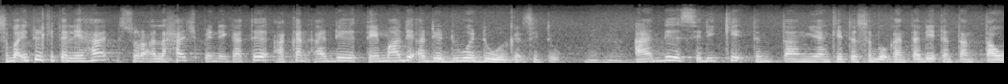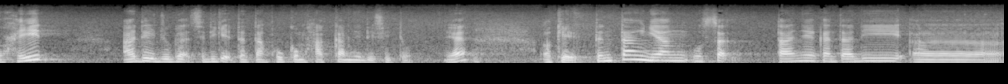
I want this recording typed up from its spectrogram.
sebab itu kita lihat surah al-hajj pendek kata akan ada tema dia ada dua-dua kat situ. Mm-hmm. ada sedikit tentang yang kita sebutkan tadi tentang tauhid ada juga sedikit tentang hukum hakamnya di situ. Ya. Okey tentang yang ustaz tanyakan tadi uh,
